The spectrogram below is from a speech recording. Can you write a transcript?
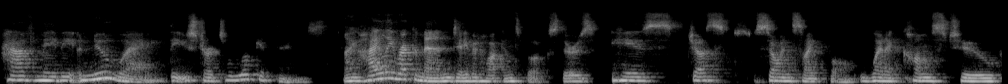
have maybe a new way that you start to look at things. I highly recommend David Hawkins' books. There's he's just so insightful when it comes to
